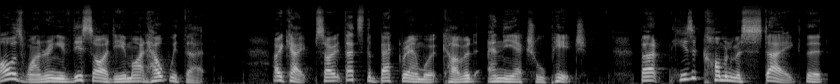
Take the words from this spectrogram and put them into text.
I was wondering if this idea might help with that. Okay, so that's the background work covered and the actual pitch. But here's a common mistake that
